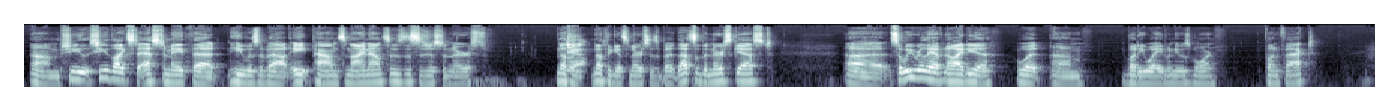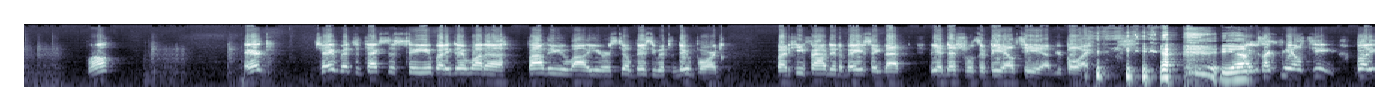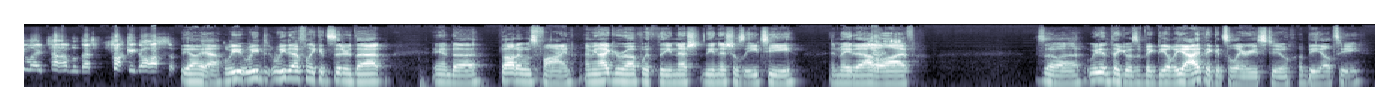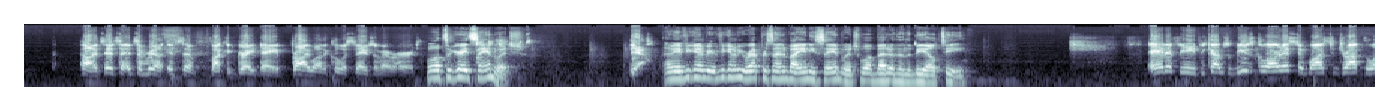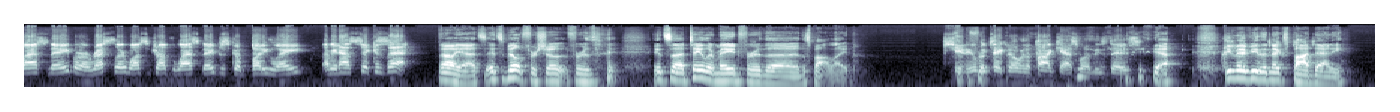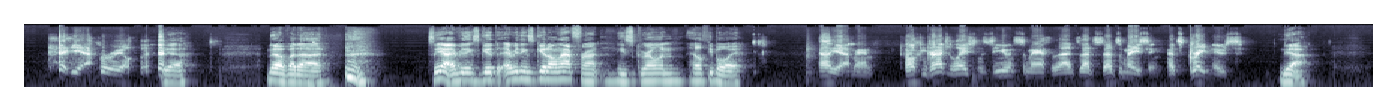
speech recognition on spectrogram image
um, she she likes to estimate that he was about eight pounds nine ounces. This is just a nurse. Nothing Yeah. nothing against nurses, but that's what the nurse guessed. Uh, so we really have no idea what um, Buddy weighed when he was born. Fun fact. Well, Eric, Jay meant to text this to you, but he didn't want to bother you while you were still busy with the newborn. But he found it amazing that the initials are BLT of your boy. yeah. He was like, BLT, Buddy Lane Tomlin, that's fucking awesome. Yeah, yeah. We we we definitely considered that and uh thought it was fine. I mean, I grew up with the init- the initials ET and made it out alive. So uh we didn't think it was a big deal, but yeah, I think it's hilarious too, a BLT. Oh, it's it's a, it's a real it's a fucking great name. Probably one of the coolest names I've ever heard. Well, it's a great sandwich. Yeah, I mean, if you're to be if you're to be represented by any sandwich, what better than the BLT? and if he becomes a musical artist and wants to drop the last name, or a wrestler wants to drop the last name, just go Buddy Lane. I mean, how sick is that? Oh yeah, it's it's built for show for it's uh tailor made for the the spotlight. Shit, he'll be taking over the podcast one of these days. Yeah. He may be the next pod daddy. yeah, for real. Yeah. No, but uh so yeah, everything's good everything's good on that front. He's growing healthy boy. Hell yeah, man. Well, congratulations to you and Samantha. That's that's that's amazing. That's great news. Yeah.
